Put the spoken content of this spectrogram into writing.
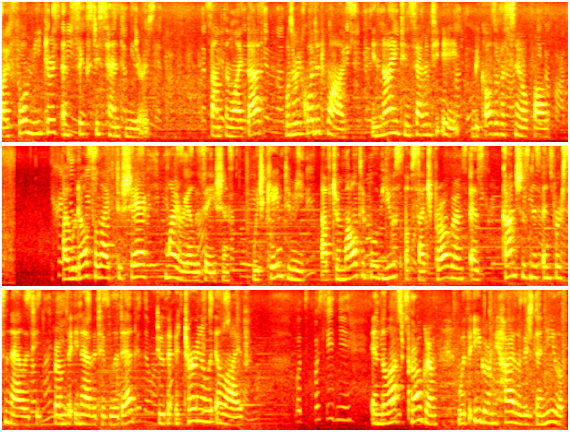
by 4 meters and 60 centimeters. Something like that was recorded once in 1978 because of a snowfall. I would also like to share my realizations, which came to me after multiple views of such programs as Consciousness and Personality, from the inevitably dead to the eternally alive. In the last program with Igor Mikhailovich Danilov,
